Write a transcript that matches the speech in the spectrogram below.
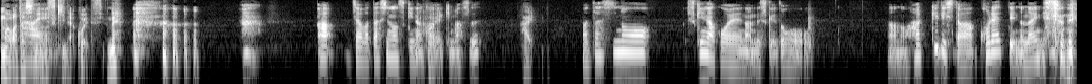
まあ私の好きな声ですよね。あ、じゃあ私の好きな声いきます、はい。私の好きな声なんですけど、あの、はっきりしたこれっていうのないんですよね。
